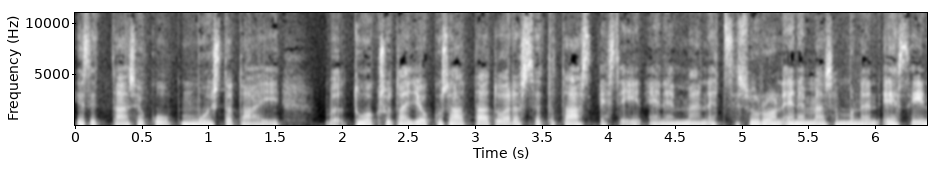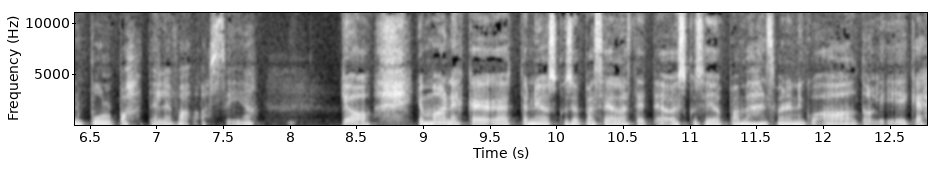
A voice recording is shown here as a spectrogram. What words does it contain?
Ja sitten taas joku muisto tai tuoksu tai joku saattaa tuoda sitä taas esiin enemmän, että se suru on enemmän semmoinen esiin pulpahteleva asia. Joo, ja mä oon ehkä käyttänyt joskus jopa sellaista, että olisiko se jopa vähän semmoinen niin aaltoliike.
